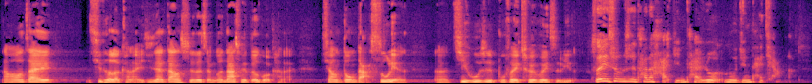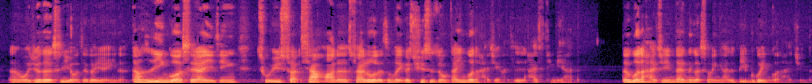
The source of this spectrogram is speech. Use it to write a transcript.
然后在希特勒看来，以及在当时的整个纳粹德国看来，向东打苏联，呃，几乎是不费吹灰之力的。所以，是不是他的海军太弱了，陆军太强了？嗯，我觉得是有这个原因的。当时英国虽然已经处于衰下滑的衰落的这么一个趋势中，但英国的海军还是还是挺厉害的。德国的海军在那个时候应该还是比不过英国的海军的。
